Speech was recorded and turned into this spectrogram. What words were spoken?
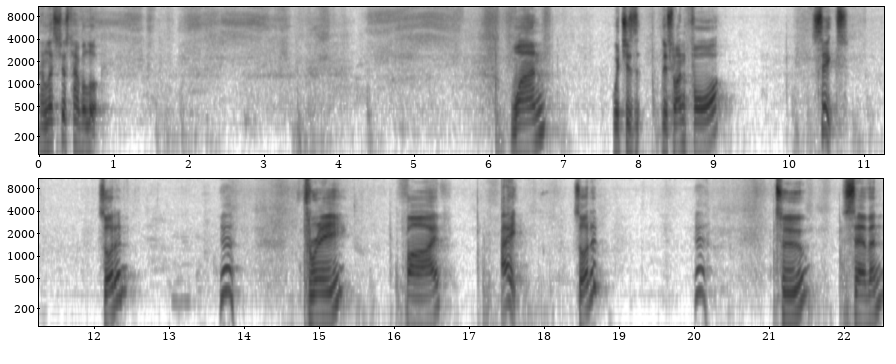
And let's just have a look. One, which is this one, four, six. Sorted? Yeah. Three, five, eight. Sorted? Yeah. Two, seven,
